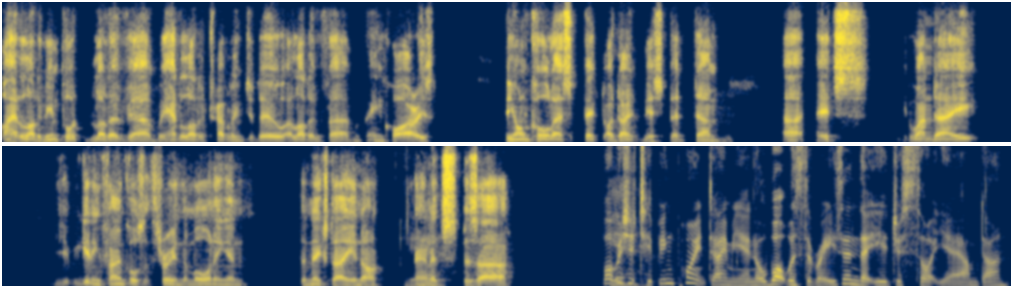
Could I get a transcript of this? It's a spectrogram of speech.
I had a lot of input, a lot of uh, we had a lot of travelling to do, a lot of um, inquiries. The on-call aspect I don't miss, but um, mm-hmm. uh, it's one day you're getting phone calls at three in the morning, and the next day you're not, yeah. and it's bizarre. What yeah. was your tipping point, Damien, or what was the reason that you just thought, "Yeah, I'm done"?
